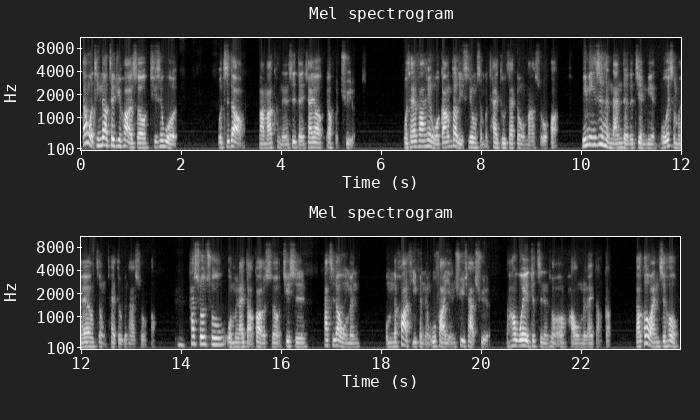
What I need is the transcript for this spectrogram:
当我听到这句话的时候，其实我我知道妈妈可能是等一下要要回去了。我才发现我刚刚到底是用什么态度在跟我妈说话。明明是很难得的见面，我为什么要用这种态度跟她说话？她说出我们来祷告的时候，其实她知道我们我们的话题可能无法延续下去了。然后我也就只能说哦，好，我们来祷告。祷告完之后，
